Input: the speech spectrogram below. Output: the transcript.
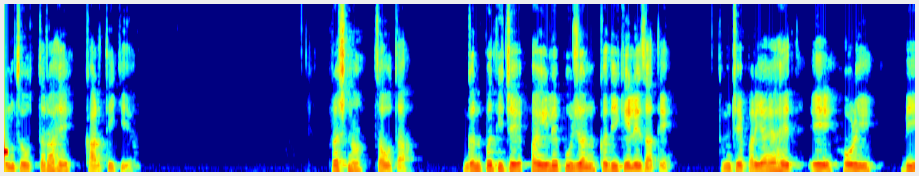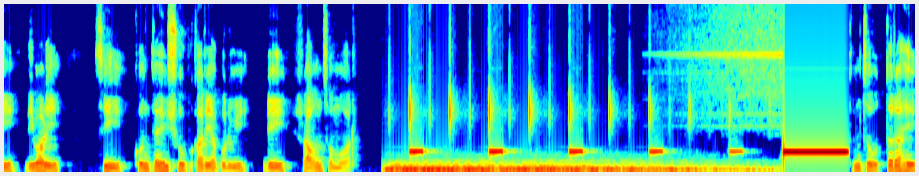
तुमचं उत्तर आहे कार्तिकीय. प्रश्न चौथा गणपतीचे पहिले पूजन कधी केले जाते? तुमचे पर्याय आहेत A Holi B Diwali C. कोणत्याही शुभ कार्यापूर्वी डी. श्रावण सोमवार. तुमचं उत्तर आहे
